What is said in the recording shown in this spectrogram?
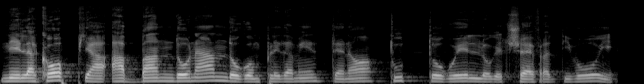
nella coppia abbandonando completamente no? tutto quello che c'è fra di voi,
